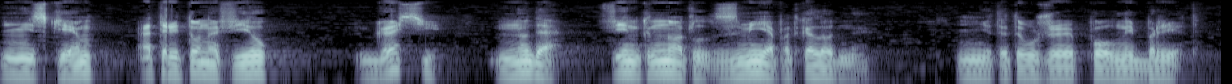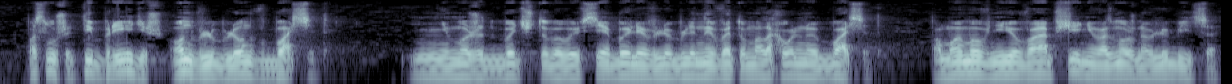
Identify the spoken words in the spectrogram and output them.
Ни с кем? А Тритона Фил? Гаси? Ну да. Финкнотл, змея подколодная. Нет, это уже полный бред. Послушай, ты бредишь, он влюблен в Бассет. Не может быть, чтобы вы все были влюблены в эту малохольную Бассет. По-моему, в нее вообще невозможно влюбиться.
